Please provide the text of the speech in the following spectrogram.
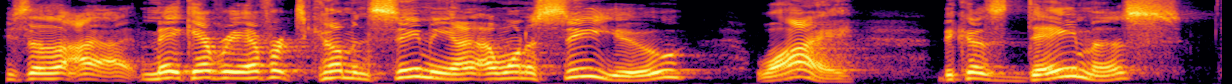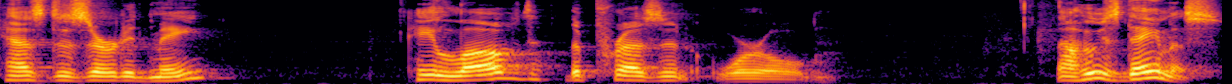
he says, I make every effort to come and see me. I, I want to see you. Why? Because Demas has deserted me he loved the present world. Now, who's Demas?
